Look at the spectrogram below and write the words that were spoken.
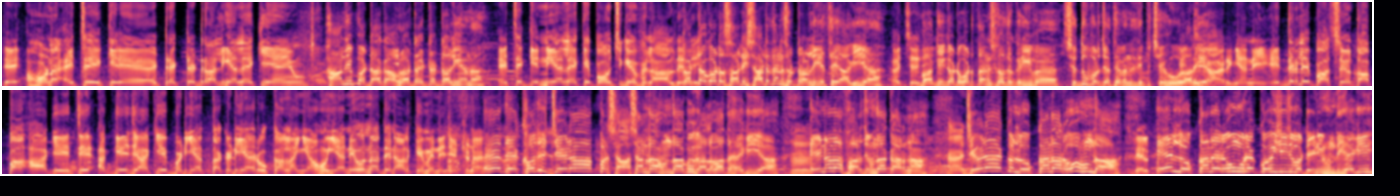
ਤੇ ਹੁਣ ਇੱਥੇ ਕਿ- ਟਰੈਕਟਰ ਟਰਾਲੀਆਂ ਲੈ ਕੇ ਆਏ ਹੋ? ਹਾਂਜੀ ਵੱਡਾ ਕਾਫਲਾ ਟਰੈਕਟਰ ਟਰਾਲੀਆਂ ਦਾ। ਇੱਥੇ ਕਿੰਨੀਆਂ ਲੈ ਕੇ ਪਹੁੰਚ ਗਏ ਹੋ ਫਿਲਹਾਲ ਦੇ ਲਈ? ਘੱਟੋ ਘੱਟ ਸਾਡੀ 350 ਟਰਾਲੀ ਇੱਥੇ ਆ ਗਈ ਆ। ਅੱਛਾ ਜੀ। ਬਾਕੀ ਘੱਟੋ ਘੱਟ 300 ਦੇ ਕਰੀਬ ਸਿੱਧੂਪੁਰ ਜਥੇਬੰਦੀ ਦੇ ਪਿੱਛੇ ਹੋਰ ਆ ਰਹੀ ਪਿੱਛੇ ਆ ਆ ਰਹੀਆਂ ਨੇ। ਇਧਰਲੇ ਪਾਸਿਓਂ ਤਾਂ ਆਪਾਂ ਆ ਗਏ ਤੇ ਅੱਗੇ ਜਾ ਕੇ ਬੜੀਆਂ ਤਕੜੀਆਂ ਰੋਕਾਂ ਲਾਈਆਂ ਹੋਈਆਂ ਨੇ। ਉਹਨਾਂ ਦੇ ਨਾਲ ਕਿਵੇਂ ਨਜਿੱਠਣਾ ਹੈ? ਇਹ ਦੇਖੋ ਜੀ ਜਿਹੜਾ ਪ੍ਰਸ਼ਾਸਨ ਦਾ ਹੁੰਦਾ ਕੋਈ ਗੱਲਬਾਤ ਹੈਗੀ ਆ। ਇਹਨਾਂ ਦਾ ਫਰਜ਼ ਹੁੰਦਾ ਕਰਨਾ। ਹਾਂਜੀ। ਜਿਹੜਾ ਇੱਕ ਲੋਕਾਂ ਦਾ ਰੋਹ ਹੁੰਦਾ ਬਿਲਕੁਲ। ਇਹ ਲੋਕਾਂ ਦੇ ਰੋਹ ਮੂਰੇ ਕੋਈ ਚੀਜ਼ ਵੱਡੀ ਨਹੀਂ ਹੁੰਦੀ ਹੈਗੀ।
